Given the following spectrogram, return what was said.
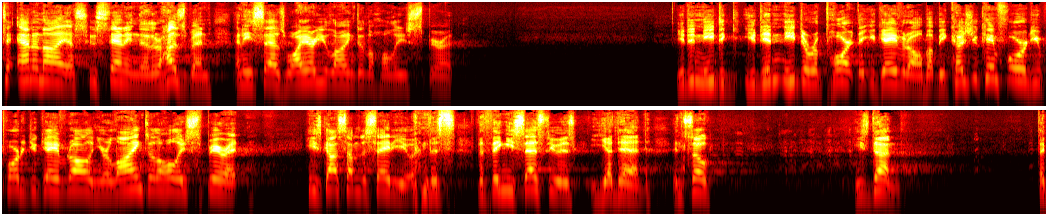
to Ananias, who's standing there, their husband, and he says, Why are you lying to the Holy Spirit? You didn't, need to, you didn't need to report that you gave it all, but because you came forward, you reported you gave it all, and you're lying to the Holy Spirit, he's got something to say to you. And this, the thing he says to you is, You're dead. And so he's done. They,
